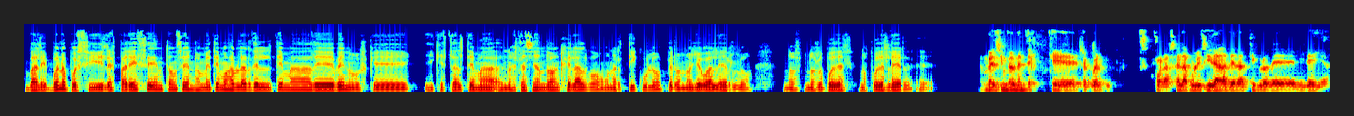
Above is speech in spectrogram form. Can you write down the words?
Vale, bueno, pues si les parece, entonces nos metemos a hablar del tema de Venus, que, y que está el tema, nos está enseñando Ángel algo, un artículo, pero no llegó a leerlo. ¿Nos, nos lo puedes, nos puedes leer? Hombre, simplemente que recuerdo, por hacer la publicidad del artículo de Mireia.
